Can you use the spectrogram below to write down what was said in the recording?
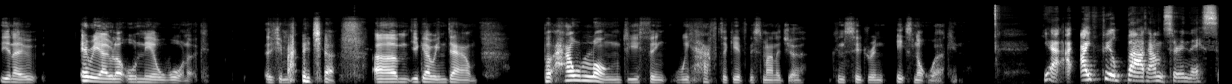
you know, Iraola or Neil Warnock as your manager. Um, you're going down. But how long do you think we have to give this manager considering it's not working? Yeah, I, feel bad answering this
